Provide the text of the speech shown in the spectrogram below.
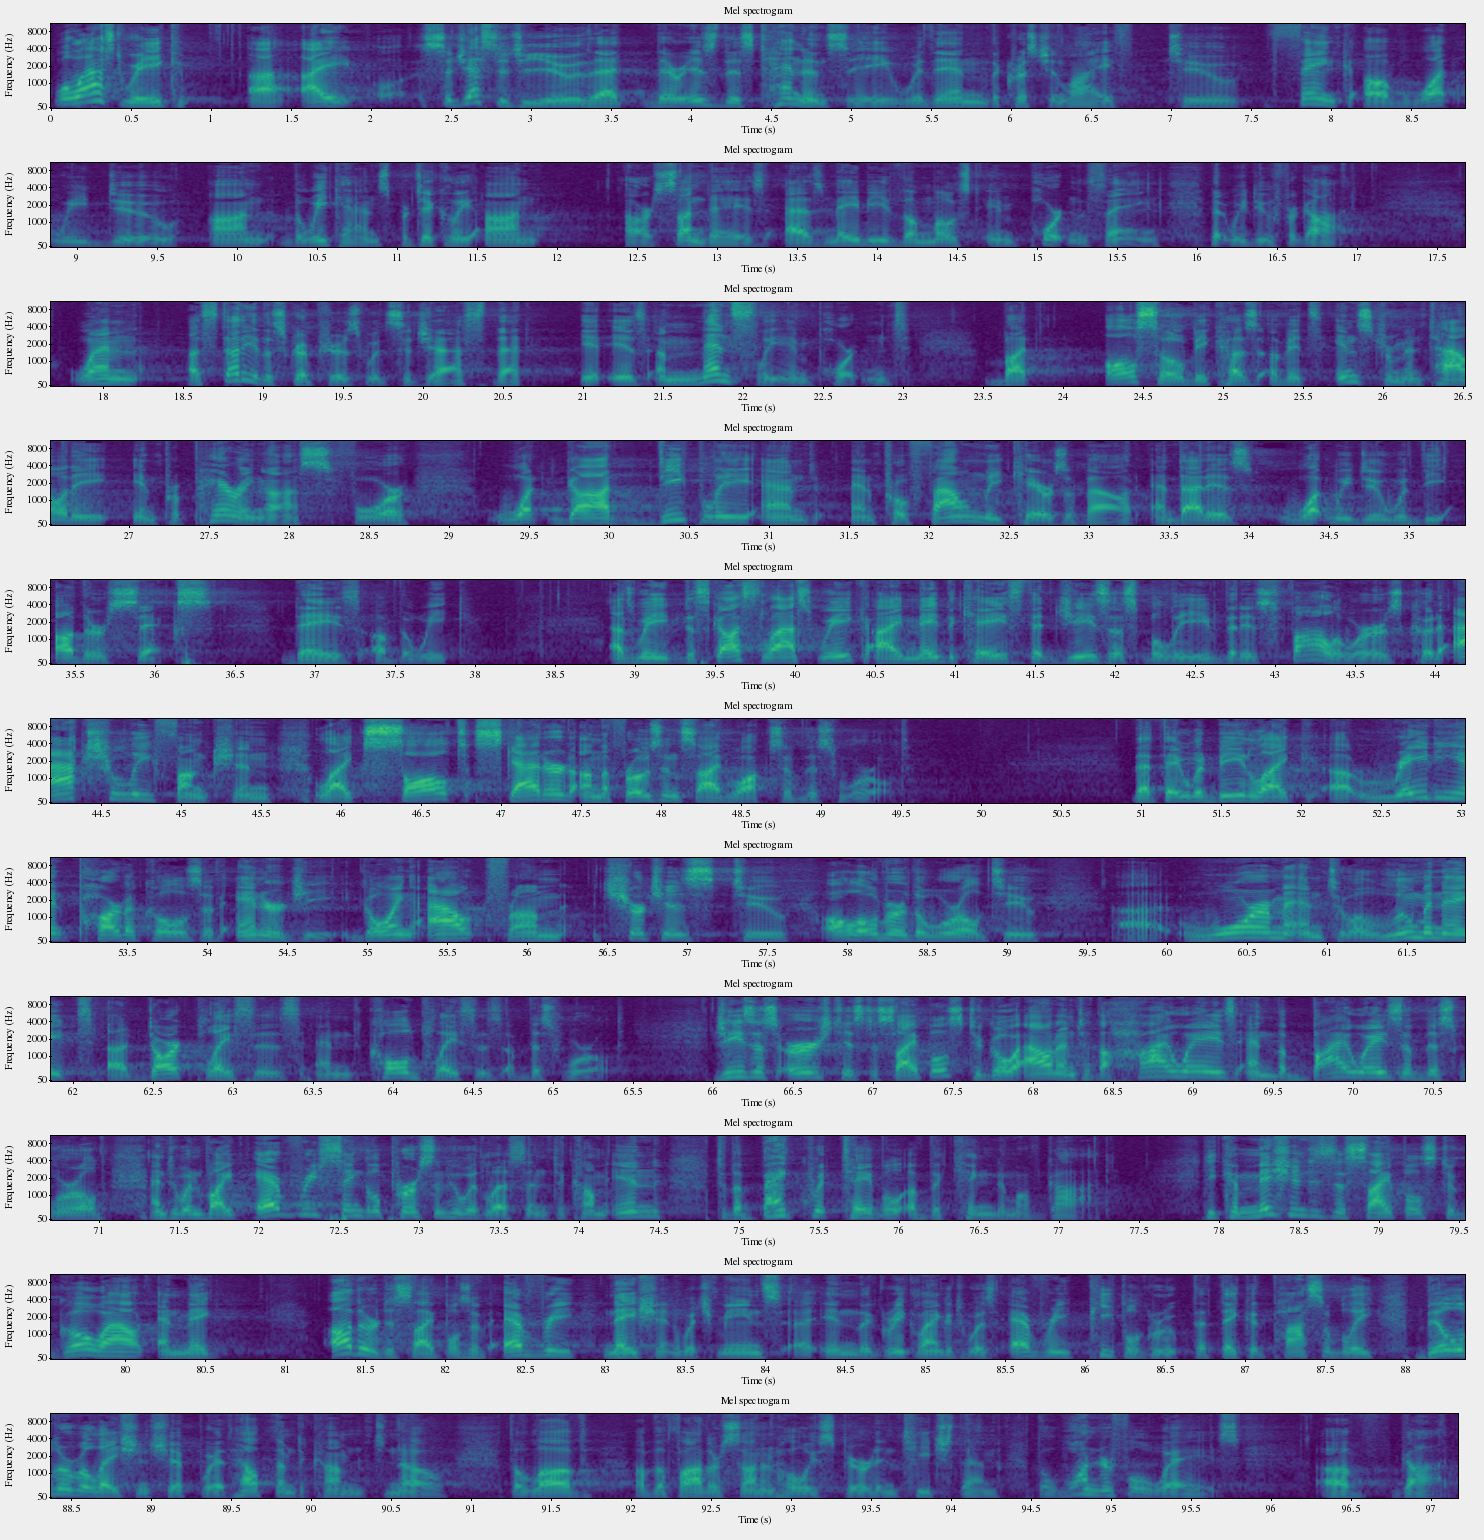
Well, last week, uh, I suggested to you that there is this tendency within the Christian life to think of what we do on the weekends, particularly on our Sundays, as maybe the most important thing that we do for God. When a study of the scriptures would suggest that it is immensely important, but also because of its instrumentality in preparing us for what God deeply and, and profoundly cares about, and that is what we do with the other six days of the week. As we discussed last week, I made the case that Jesus believed that his followers could actually function like salt scattered on the frozen sidewalks of this world that they would be like uh, radiant particles of energy going out from churches to all over the world to uh, warm and to illuminate uh, dark places and cold places of this world. Jesus urged his disciples to go out into the highways and the byways of this world and to invite every single person who would listen to come in to the banquet table of the kingdom of God. He commissioned his disciples to go out and make other disciples of every nation, which means uh, in the Greek language was every people group that they could possibly build a relationship with, help them to come to know the love of the Father, Son, and Holy Spirit, and teach them the wonderful ways of God.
